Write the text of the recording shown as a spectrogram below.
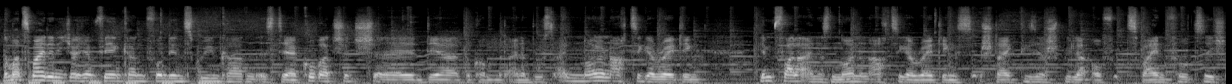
Nummer 2, den ich euch empfehlen kann von den Scream-Karten, ist der Kovacic. Äh, der bekommt mit einem Boost ein 89er Rating. Im Falle eines 89er Ratings steigt dieser Spieler auf 42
